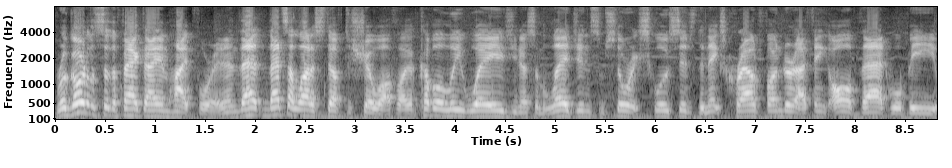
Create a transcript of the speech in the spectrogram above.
Regardless of the fact I am hyped for it. And that that's a lot of stuff to show off. Like a couple Elite Waves, you know, some Legends, some store exclusives, the next crowdfunder. I think all of that will be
